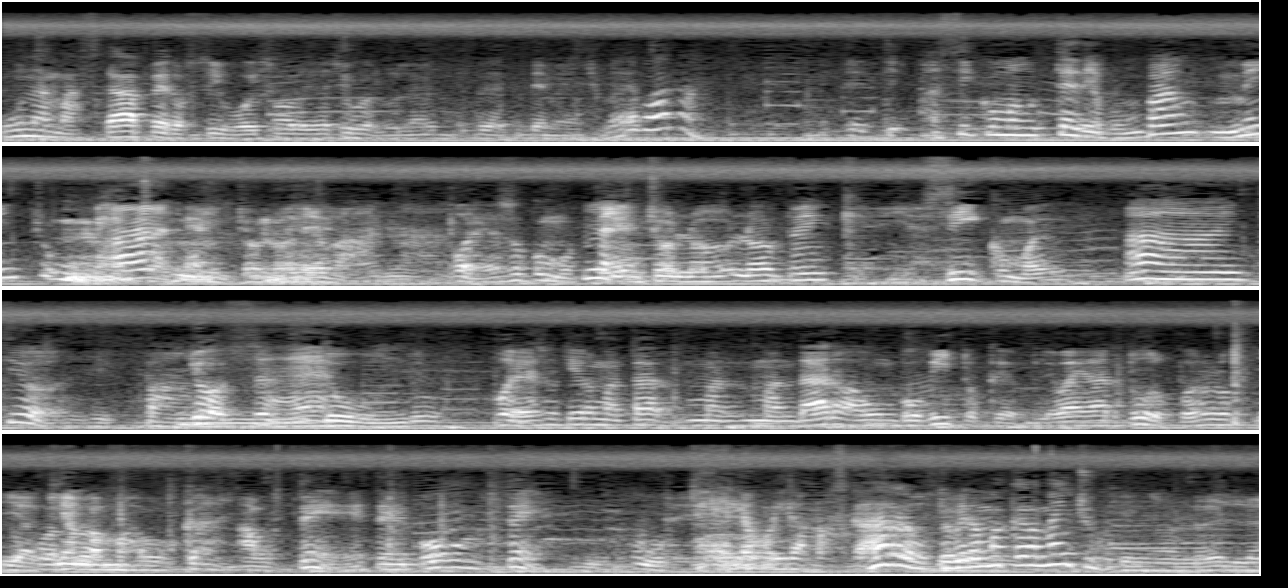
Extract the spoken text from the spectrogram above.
una mascada, pero si voy solo, yo sigo el de, de Mencho. Me devana. Así como usted de bombán, Mencho, Mencho, ah, Mencho, lo devana. Por eso como usted. Mencho lo, lo ven que Sí, como Ay, Dios, de pan. Yo sé. dundo. Por eso quiero matar, man- mandar a un bobito que le va a dar duro. Por lo- ¿Y a quién lo- vamos a buscar? A usted, este es el bobo de usted. Usted le va a ir a mascar, usted va a ir a mascar a Mencho. No, lo, lo,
